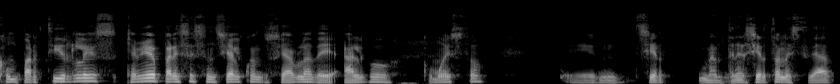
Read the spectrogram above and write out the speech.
compartirles que a mí me parece esencial cuando se habla de algo como esto, mantener cierta honestidad.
